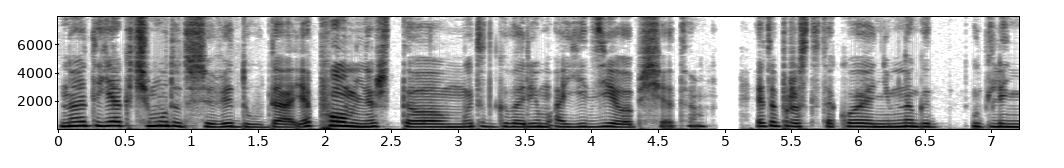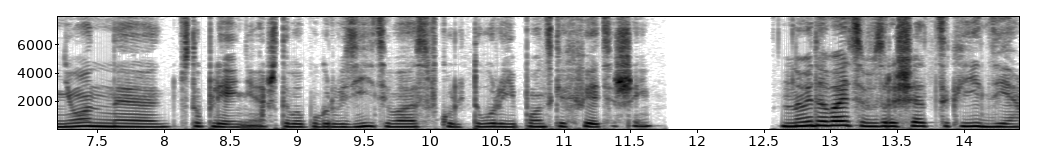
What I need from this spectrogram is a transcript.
Но это я к чему тут все веду? Да, я помню, что мы тут говорим о еде вообще-то. Это просто такое немного удлиненное вступление, чтобы погрузить вас в культуру японских фетишей. Ну и давайте возвращаться к еде.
